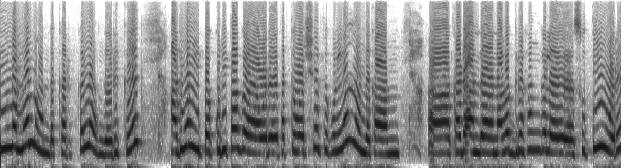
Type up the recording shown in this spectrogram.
இன்னமும் அந்த கற்கள் அங்க இருக்கு. அதுவும் இப்ப குறிப்பாக ஒரு பத்து வருஷத்துக்குள்ள அந்த க கட அந்த நவகிரகங்களை சுத்தி ஒரு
